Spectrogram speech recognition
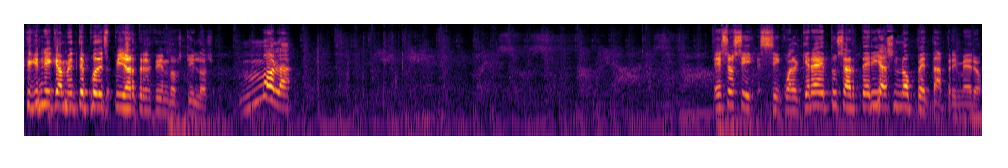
Técnicamente puedes pillar 300 kilos. ¡Mola! Eso sí, si cualquiera de tus arterias no peta primero.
